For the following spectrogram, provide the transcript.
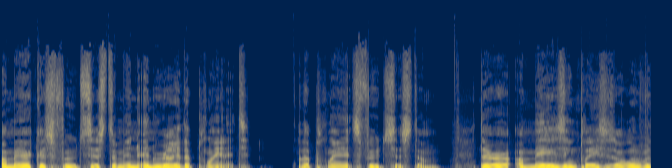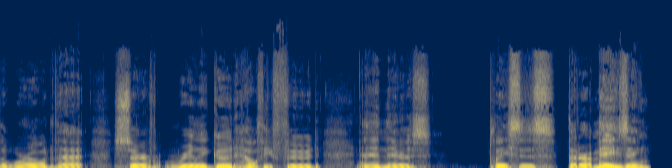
America's food system and, and really the planet, the planet's food system. There are amazing places all over the world that serve really good, healthy food. And then there's places that are amazing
